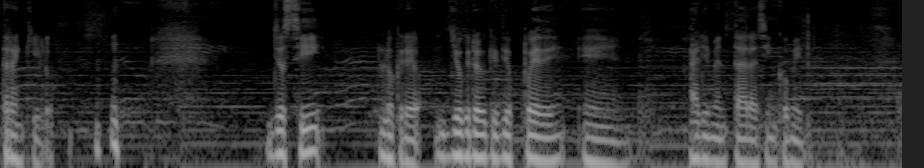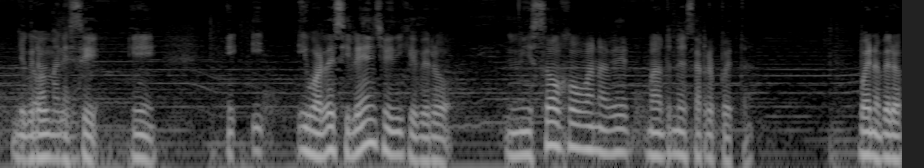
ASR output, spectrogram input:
tranquilo. yo sí lo creo. Yo creo que Dios puede eh, alimentar a cinco mil. Yo De creo que maneras. sí. Y, y, y- y guardé silencio y dije, pero mis ojos van a ver, van a tener esa respuesta. Bueno, pero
